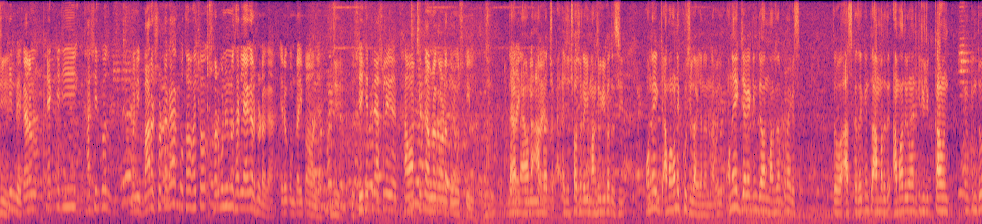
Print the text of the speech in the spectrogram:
জি। কিনবে। কারণ এক কেজি খাসির গোস মানে বারোশো টাকা কোথাও হয়তো সর্বনিম্ন থাকলে এগারোশো টাকা এরকমটাই পাওয়া যায়। জি। তো সেই ক্ষেত্রে আসলে খাওয়ার চিন্তা ভাবনা করাটা তো মুশকিল। দেখেন আমরা ছশো টাকা মাংস বিক্রি করতেছি অনেক, আমার অনেক খুশি লাগে, জানেন না ভাই? অনেক জায়গায় কিন্তু এখন মাংস দাম কমে গেছে। তো আজকে কিন্তু আমাদের আমাদের আমাদের কিছু কিছু কারণ কিন্তু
